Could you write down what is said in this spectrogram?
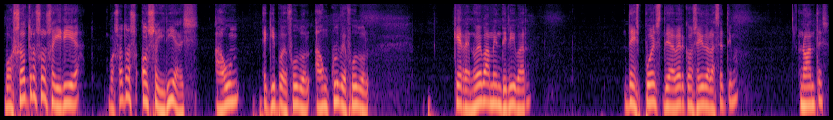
¿Vosotros os iría, vosotros os iríais a un equipo de fútbol, a un club de fútbol que renueva a Mendilíbar después de haber conseguido la séptima? ¿No antes?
